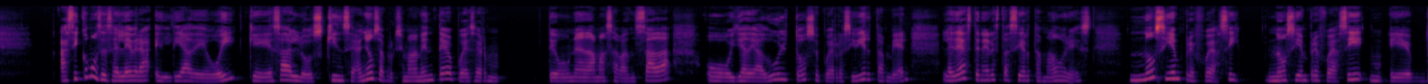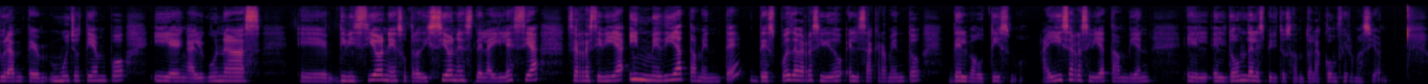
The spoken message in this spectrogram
Así como se celebra el día de hoy, que es a los 15 años aproximadamente, puede ser de una edad más avanzada o ya de adultos, se puede recibir también, la idea es tener esta cierta madurez. No siempre fue así. No siempre fue así. Mm, eh, durante mucho tiempo y en algunas eh, divisiones o tradiciones de la iglesia se recibía inmediatamente después de haber recibido el sacramento del bautismo. Ahí se recibía también el, el don del Espíritu Santo, la confirmación.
